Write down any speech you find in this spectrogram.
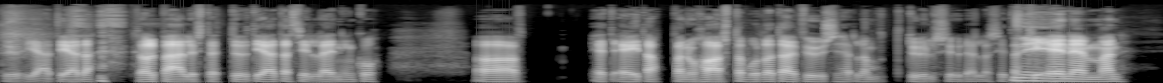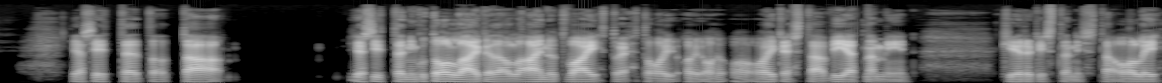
tyhjää tietä. Se oli päällystettyä tietä silleen niin kuin, uh, että ei tappanut haastavuudella tai fyysisellä, mutta tylsyydellä sitäkin niin. enemmän. Ja sitten, tota, ja sitten niin kuin tuolla aikataululla ainut vaihtoehto oikeastaan Vietnamiin Kirgistanista oli,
